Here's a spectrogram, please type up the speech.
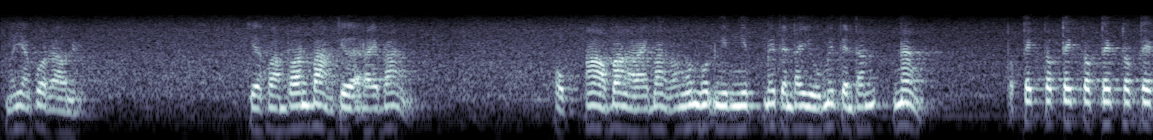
เหมือนอย่างพวกเราเนี่ยเจอความร้อนบ้าง เจออะไรบ้างอบอ้าวบ้างอะไรบ้างก็งุนงุดงิดงิดไม่เป็นตาอยู่ไม่เป็นตานั่งตกเต็กตกเต็กตกเต็กตกเต็ก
